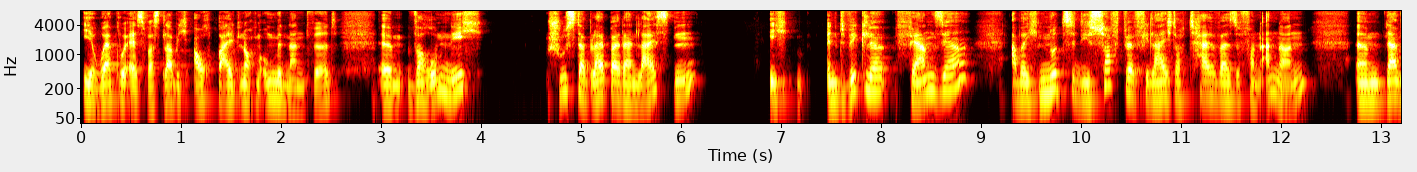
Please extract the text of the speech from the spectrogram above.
ihr WebOS, was glaube ich auch bald noch umbenannt wird. Ähm, warum nicht? Schuster, bleib bei deinen Leisten. Ich entwickle Fernseher, aber ich nutze die Software vielleicht auch teilweise von anderen. Ähm, da,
